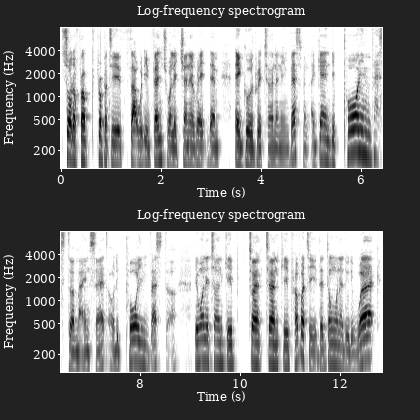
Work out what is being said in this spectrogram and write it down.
sort of pro- properties that would eventually generate them a good return on investment. Again, the poor investor mindset or the poor investor, they want a turnkey, turn, turnkey property. They don't want to do the work.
